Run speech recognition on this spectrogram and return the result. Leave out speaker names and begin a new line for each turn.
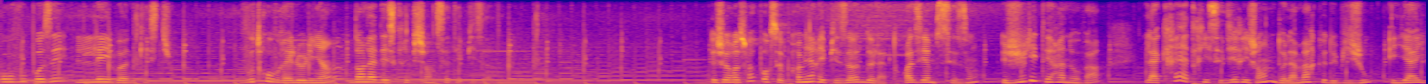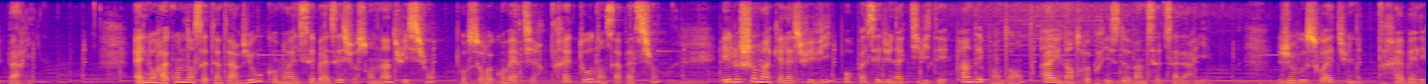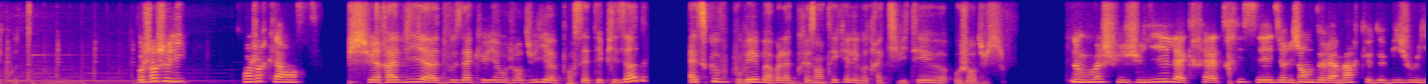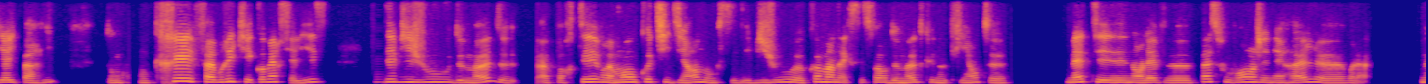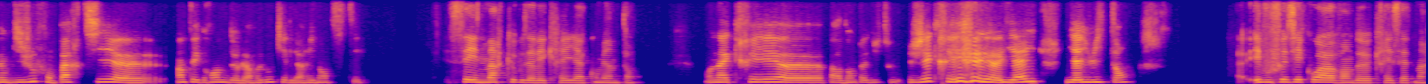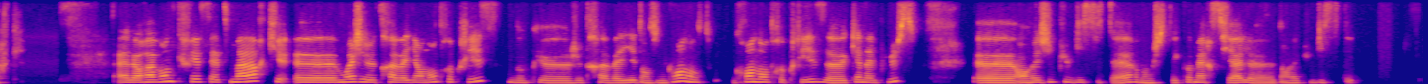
pour vous poser les bonnes questions. Vous trouverez le lien dans la description de cet épisode. Je reçois pour ce premier épisode de la troisième saison Julie Terranova, la créatrice et dirigeante de la marque de bijoux Yai Paris. Elle nous raconte dans cette interview comment elle s'est basée sur son intuition pour se reconvertir très tôt dans sa passion et le chemin qu'elle a suivi pour passer d'une activité indépendante à une entreprise de 27 salariés. Je vous souhaite une très belle écoute. Bonjour Julie.
Bonjour Clarence.
Je suis ravie euh, de vous accueillir aujourd'hui euh, pour cet épisode. Est-ce que vous pouvez bah, voilà, présenter quelle est votre activité euh, aujourd'hui?
Donc moi je suis Julie, la créatrice et dirigeante de la marque de bijoux Yai Paris. Donc on crée, fabrique et commercialise des bijoux de mode à porter vraiment au quotidien. Donc c'est des bijoux comme un accessoire de mode que nos clientes mettent et n'enlèvent pas souvent en général. Voilà, nos bijoux font partie euh, intégrante de leur look et de leur identité.
C'est une marque que vous avez créée il y a combien de temps?
On a créé, euh, pardon, pas du tout. J'ai créé euh, Yai il y a huit ans.
Et vous faisiez quoi avant de créer cette marque?
Alors, avant de créer cette marque, moi, j'ai travaillé en entreprise. Donc, je travaillais dans une grande, grande entreprise, Canal+, en régie publicitaire. Donc, j'étais commerciale dans la publicité.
